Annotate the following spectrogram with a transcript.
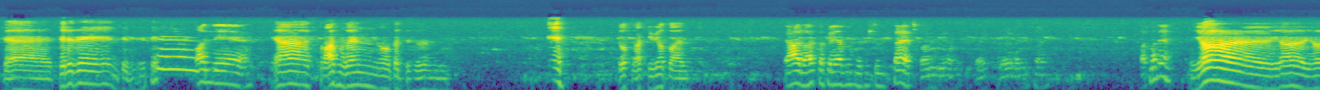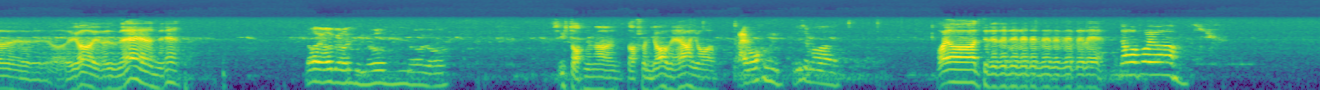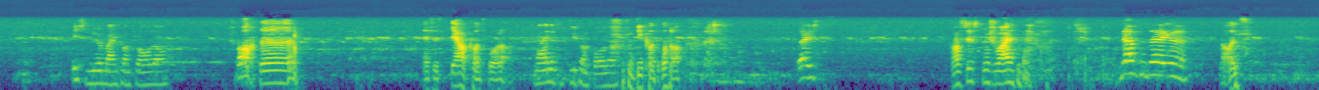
Da, da, da, da, da, da, da. Oh nee. Ja, Straßenrennen, oh Gottes Willen. Äh, dürfte aktiviert sein. Ja, du hast dafür ja bloß eine bestimmte Zeitspanne, die habe ich gesagt. Oder wenn ich. Was mal denn? Ja, ja, ja, ja, ja, ja, ne, ne. Ja, ja, wir hatten genommen, ja, ja. Ich dachte nicht mehr, das ist doch schon Jahre her, ja. Drei Wochen, nicht mal. Feuer! Dauerfeuer! Ich liebe meinen Controller. Schwachtel! Es ist der Controller. Nein, es ist die Controller. Die Controller. Rechts. Rassistenschwein. Nervensäge! Na und?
